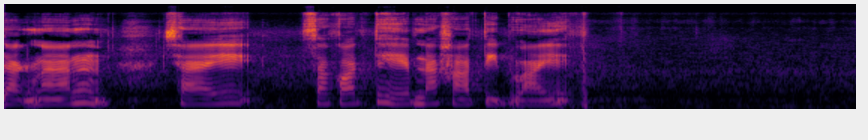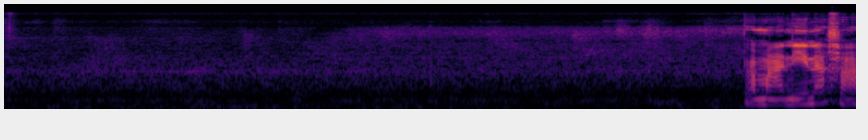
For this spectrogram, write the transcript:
จากนั้นใช้สกอตเทปนะคะติดไว้ ประมาณนี้นะคะ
